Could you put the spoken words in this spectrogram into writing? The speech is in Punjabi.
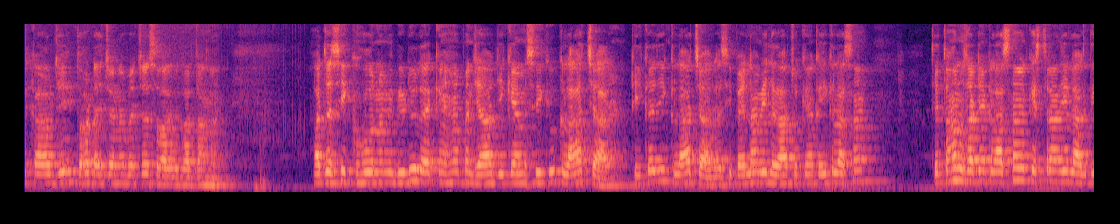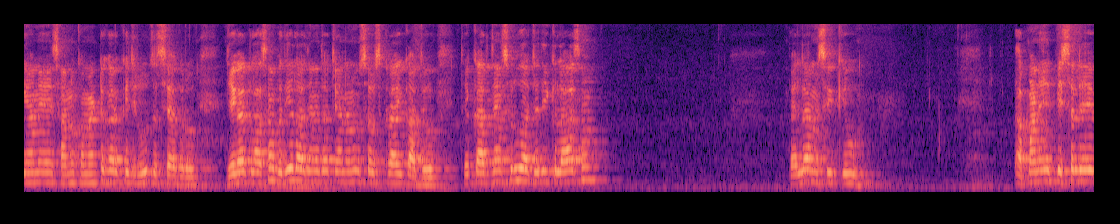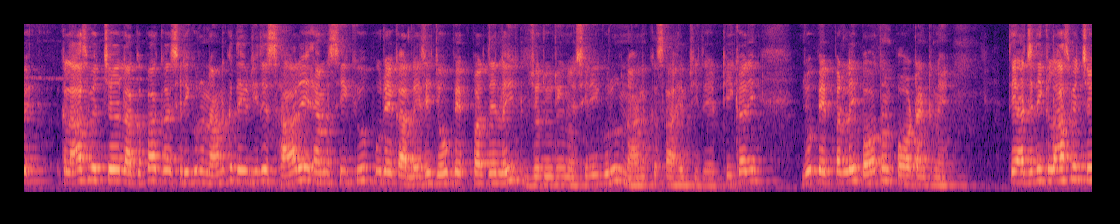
ਸਤਿ ਸ਼੍ਰੀ ਅਕਾਲ ਜੀ, ਤੁਹਾਡਾ ਚੈਨਲ ਵਿੱਚ ਸਵਾਗਤ ਕਰਦਾ ਹਾਂ। ਅੱਜ ਅਸੀਂ ਇੱਕ ਹੋਰ ਨਵੀਂ ਵੀਡੀਓ ਲੈ ਕੇ ਆਏ ਹਾਂ, ਪੰਜਾਬ ਜੀ ਕੈਮਸੀਕਿਊ ਕਲਾਸ 4 ਠੀਕ ਹੈ ਜੀ ਕਲਾਸ 4 ਅਸੀਂ ਪਹਿਲਾਂ ਵੀ ਲਗਾ ਚੁੱਕੇ ਹਾਂ ਕਈ ਕਲਾਸਾਂ। ਤੇ ਤੁਹਾਨੂੰ ਸਾਡੀਆਂ ਕਲਾਸਾਂ ਕਿਸ ਤਰ੍ਹਾਂ ਦੀਆਂ ਲੱਗਦੀਆਂ ਨੇ, ਸਾਨੂੰ ਕਮੈਂਟ ਕਰਕੇ ਜਰੂਰ ਦੱਸਿਆ ਕਰੋ। ਜੇਕਰ ਕਲਾਸਾਂ ਵਧੀਆ ਲੱਗਦੀਆਂ ਨੇ ਤਾਂ ਚੈਨਲ ਨੂੰ ਸਬਸਕ੍ਰਾਈਬ ਕਰ ਦਿਓ। ਤੇ ਕਰਦੇ ਹਾਂ ਸ਼ੁਰੂ ਅੱਜ ਦੀ ਕਲਾਸ ਪਹਿਲਾ ਐਮਸੀਕਿਊ ਆਪਾਂ ਨੇ ਪਿਛਲੇ ਕਲਾਸ ਵਿੱਚ ਲਗਭਗ ਸ੍ਰੀ ਗੁਰੂ ਨਾਨਕ ਦੇਵ ਜੀ ਦੇ ਸਾਰੇ ਐਮਸੀਕਿਊ ਪੂਰੇ ਕਰ ਲਏ ਸੀ, ਜੋ ਪੇਪਰ ਦੇ ਲਈ ਜ਼ਰੂਰੀ ਨੇ। ਸ੍ਰੀ ਗੁਰੂ ਨਾਨਕ ਸਾਹਿਬ ਜੀ ਦੇ, ਠੀਕ ਆ ਜੀ? ਜੋ ਪੇਪਰ ਲਈ ਬਹੁਤ ਇੰਪੋਰਟੈਂਟ ਨੇ। ਤੇ ਅੱਜ ਦੀ ਕਲਾਸ ਵਿੱਚ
